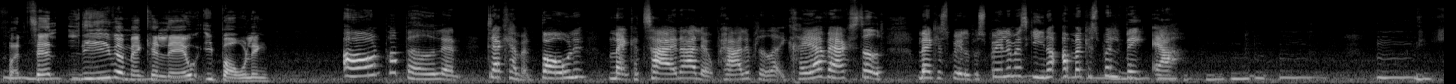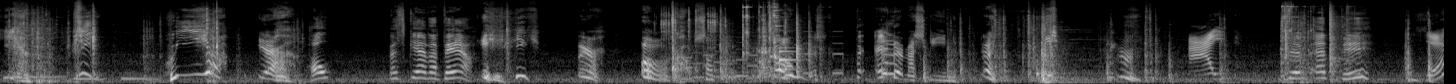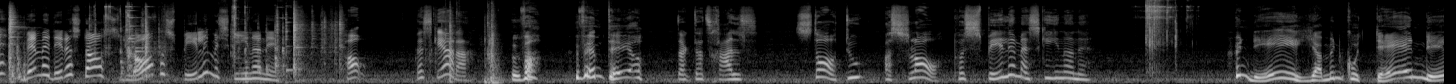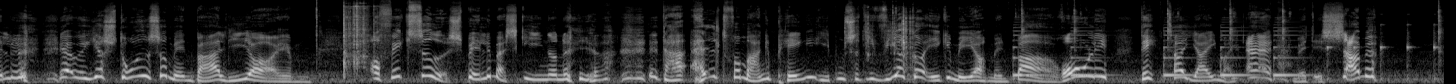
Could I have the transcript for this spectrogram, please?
fortæl lige, hvad man kan lave i bowling. Oven på badeland, der kan man bowle, man kan tegne og lave perleplader i kreaværkstedet, man kan spille på spillemaskiner, og man kan spille VR. Huja! Ja! Hov, hvad sker der der? Åh, oh, kom så. Spillemaskine. Ej, Hvem er det? ja, hvem er det, der står og slår på spillemaskinerne? Hov, hvad sker der? Hvad? Hvem der? Dr. Træls, står du og slår på spillemaskinerne? Nej, jamen goddag, Nelle. Jeg, jeg stod som en bare lige og, øhm, og fikset spillemaskinerne. Ja. Der er alt for mange penge i dem, så de virker ikke mere. Men bare rolig, det tager jeg mig af med det samme.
